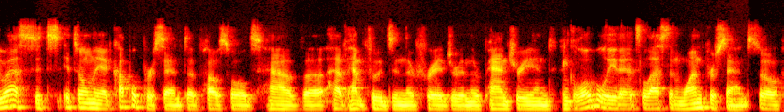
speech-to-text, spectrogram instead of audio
US, it's it's only a couple percent of households have uh, have hemp foods in their fridge or in their pantry. And, and globally, that's less than 1%. So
